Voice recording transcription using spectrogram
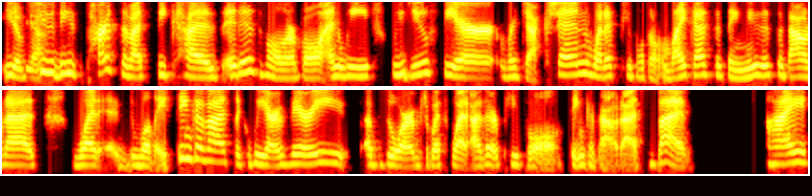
you know, yeah. to these parts of us because it is vulnerable and we we do fear rejection. What if people don't like us if they knew this about us? What will they think of us? Like we are very absorbed with what other people think about us. But I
